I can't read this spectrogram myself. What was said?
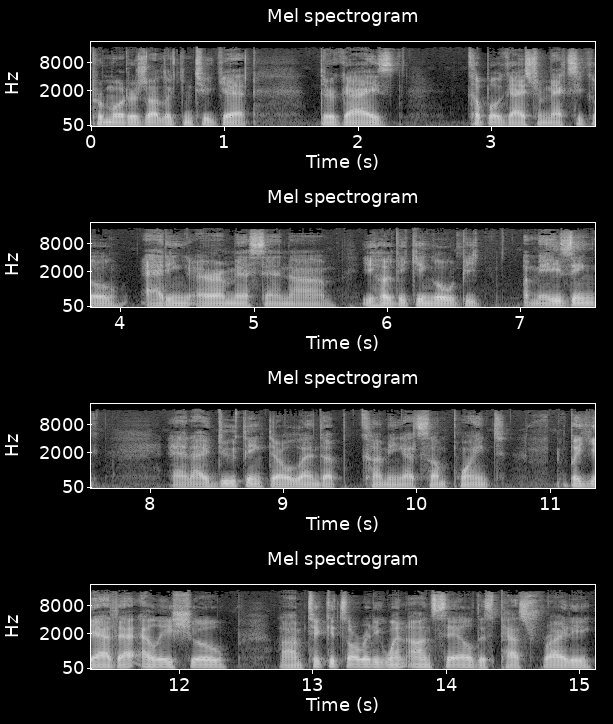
promoters are looking to get their guys. A couple of guys from Mexico, adding Aramis and um, Hijo Vikingo would be amazing. And I do think they'll end up coming at some point. But yeah, that LA show, um, tickets already went on sale this past Friday.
